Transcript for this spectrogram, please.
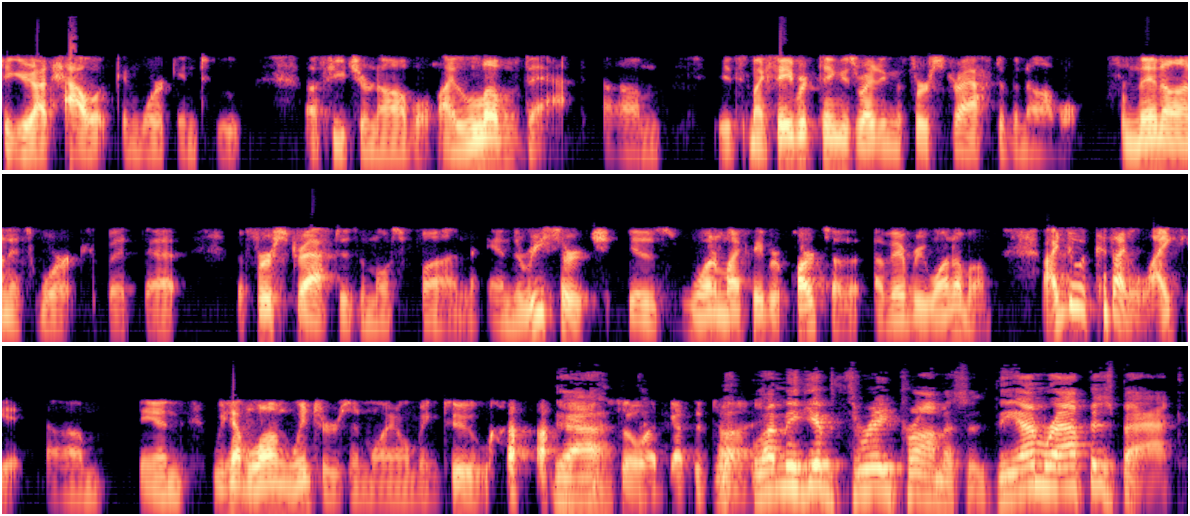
figure out how it can work into a future novel. I love that. Um, it's my favorite thing is writing the first draft of a novel. From then on, it's work, but uh, the first draft is the most fun, and the research is one of my favorite parts of it, of every one of them. I do it because I like it, um, and we have long winters in Wyoming too, Yeah. so I've got the time. let me give three promises. The MRAP is back.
